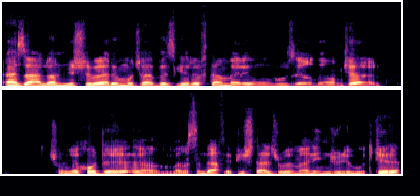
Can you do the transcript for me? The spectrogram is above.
از الان میشه برای مجوز گرفتن برای اون روز اقدام کرد. چون یه خورده مثلا دفعه پیش تجربه من اینجوری بود که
